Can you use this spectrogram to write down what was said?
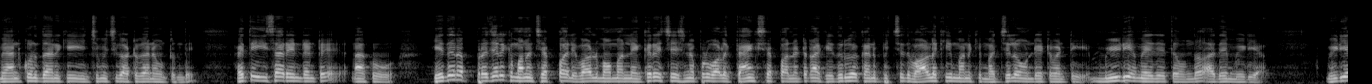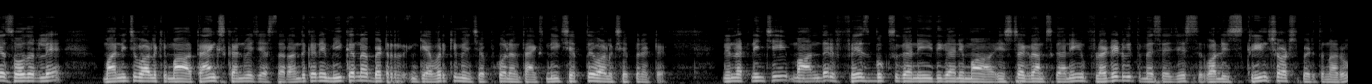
మేము అనుకున్న దానికి ఇంచుమించుగా అటుగానే ఉంటుంది. అయితే ఈసారి ఏంటంటే నాకు ఏదైనా ప్రజలకి మనం చెప్పాలి వాళ్ళు మమ్మల్ని ఎంకరేజ్ చేసినప్పుడు వాళ్ళకి థ్యాంక్స్ చెప్పాలంటే నాకు ఎదురుగా కనిపించేది వాళ్ళకి మనకి మధ్యలో ఉండేటువంటి మీడియం ఏదైతే ఉందో అదే మీడియా మీడియా సోదరులే మా నుంచి వాళ్ళకి మా థ్యాంక్స్ కన్వే చేస్తారు. అందుకని మీకన్నా బెటర్ ఇంకెవరికి మేము చెప్పుకోలేము థ్యాంక్స్ మీకు చెప్తే వాళ్ళకి చెప్పినట్టే. నిన్నటి నుంచి మా అందరి ఫేస్బుక్స్ కానీ ఇది కానీ మా ఇన్స్టాగ్రామ్స్ కానీ ఫ్లడెడ్ విత్ మెసేజెస్ వాళ్ళు స్క్రీన్ షాట్స్ పెడుతున్నారు.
